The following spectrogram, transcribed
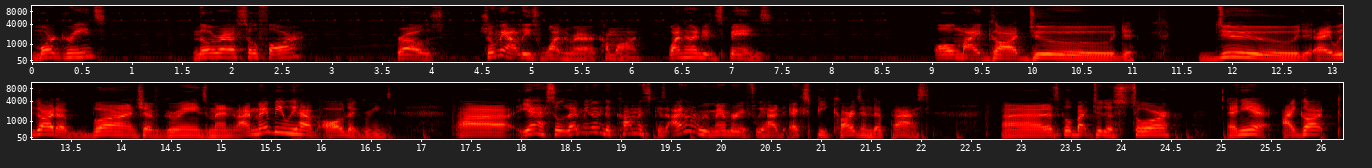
More greens. No rare so far. Bros, show me at least one rare. Come on. 100 spins. Oh my god, dude. Dude. Hey, we got a bunch of greens, man. I, maybe we have all the greens uh yeah so let me know in the comments because i don't remember if we had xp cards in the past. Uh let's go back to the store. And yeah i got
